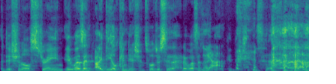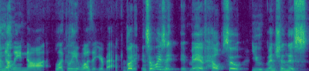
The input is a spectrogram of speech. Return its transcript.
additional strain. It wasn't ideal conditions. We'll just say that. It wasn't Yeah. ideal conditions. Definitely not. Luckily, it was at your back. But in some ways, it, it may have helped. So you mentioned this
